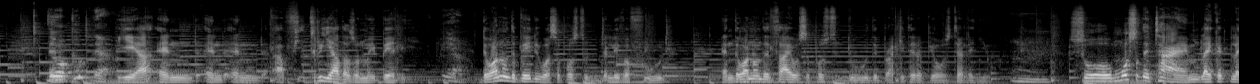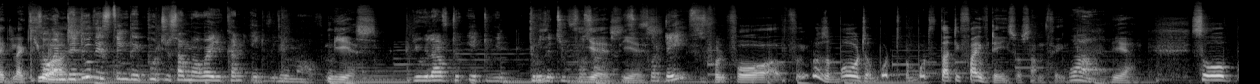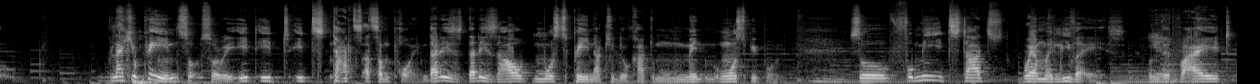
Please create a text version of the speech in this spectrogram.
They and- were put there. Yeah, and and and a few, three others on my belly. Yeah. The one on the belly was supposed to deliver food, and the one on the thigh was supposed to do the brachytherapy I was telling you. Mm. So most of the time, like like like you. So when yours, they do this thing, they put you somewhere where you can't eat with your mouth. yes, You will have to eat with through the tube for yes, some, yes, for days. For, for for it was about about about thirty five days or something. Wow. Yeah. So like your pain, so sorry, it, it it starts at some point. That is that is how most pain actually occur to men, most people. Mm. So for me, it starts where my liver is on the right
